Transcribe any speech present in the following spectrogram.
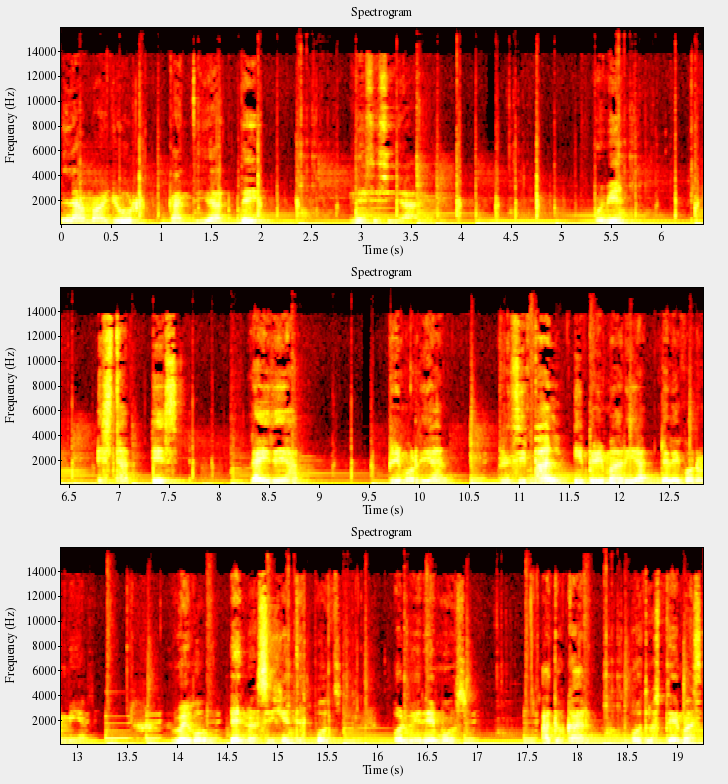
la mayor cantidad de necesidades. Muy bien, esta es la idea primordial, principal y primaria de la economía. Luego, en los siguientes posts, volveremos a tocar otros temas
